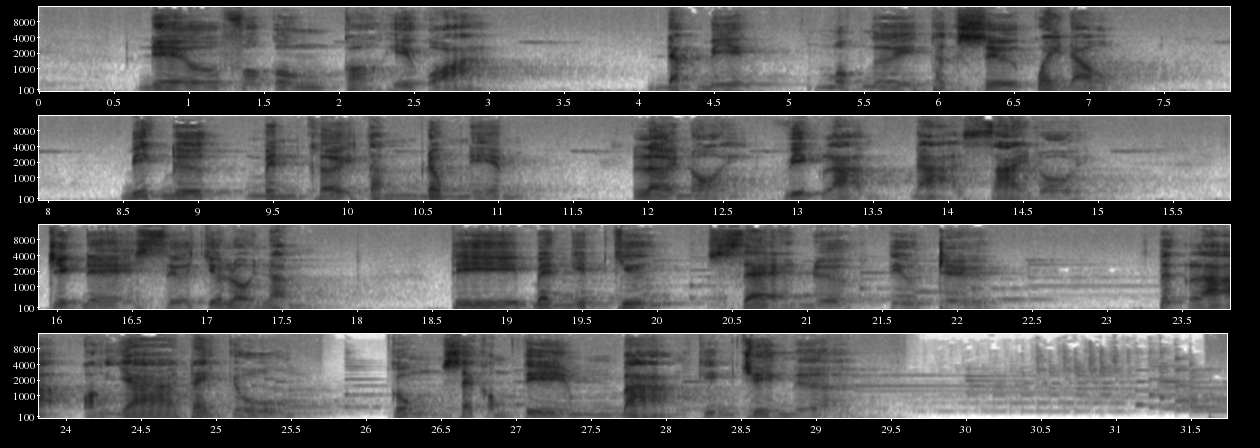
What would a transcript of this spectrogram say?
đều vô cùng có hiệu quả. Đặc biệt, một người thật sự quay đầu, biết được mình khởi tâm đồng niệm, lời nói, việc làm đã sai rồi, triệt để sửa chữa lỗi lầm, thì bệnh nghiệp chướng sẽ được tiêu trừ. Tức là oan gia trái chủ cũng sẽ không tìm bạn kiếm chuyện nữa.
